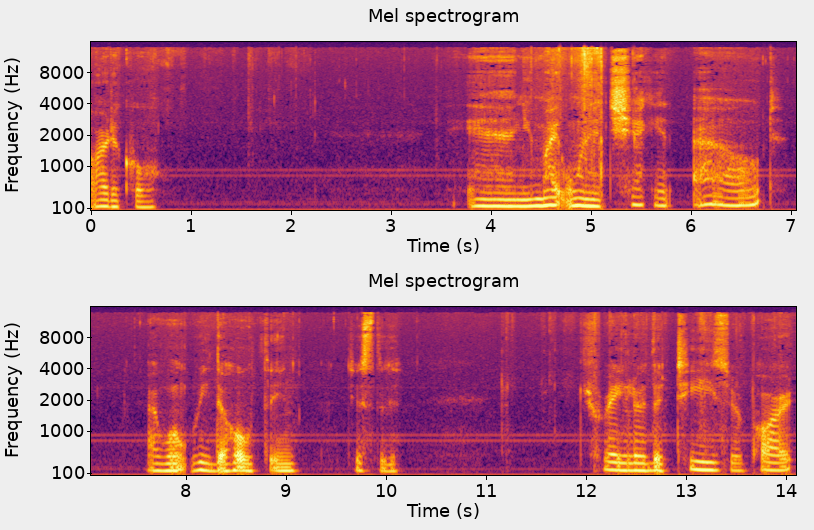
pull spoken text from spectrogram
article and you might want to check it out. I won't read the whole thing, just the trailer, the teaser part.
